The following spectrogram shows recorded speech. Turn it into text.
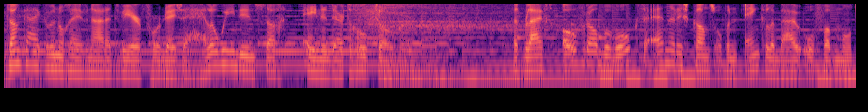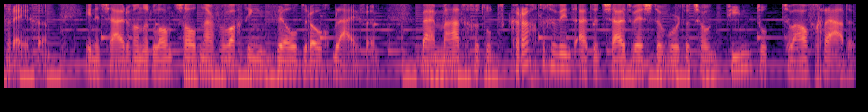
Dan kijken we nog even naar het weer voor deze Halloween dinsdag 31 oktober. Het blijft overal bewolkt en er is kans op een enkele bui of wat motregen. In het zuiden van het land zal het naar verwachting wel droog blijven. Bij een matige tot krachtige wind uit het zuidwesten wordt het zo'n 10 tot 12 graden.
